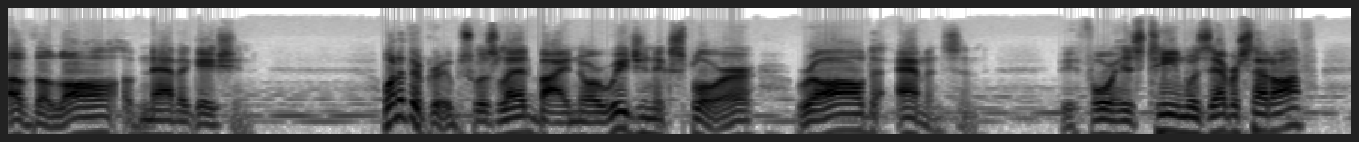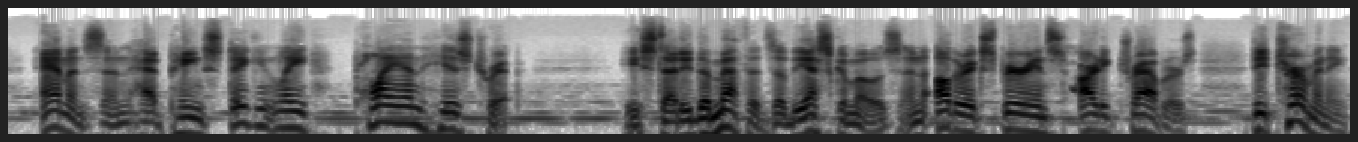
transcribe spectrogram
of the law of navigation. One of the groups was led by Norwegian explorer Roald Amundsen. Before his team was ever set off, Amundsen had painstakingly planned his trip. He studied the methods of the Eskimos and other experienced Arctic travelers, determining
